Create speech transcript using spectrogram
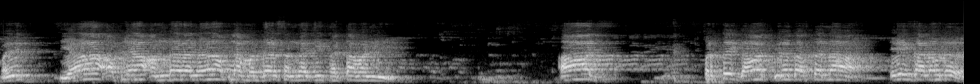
म्हणजे या आपल्या आमदारानं आपल्या मतदारसंघाची थट्टा मांडली. आज प्रत्येक गावात फिरत असताना एक जाणवलं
